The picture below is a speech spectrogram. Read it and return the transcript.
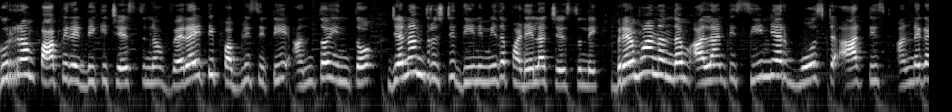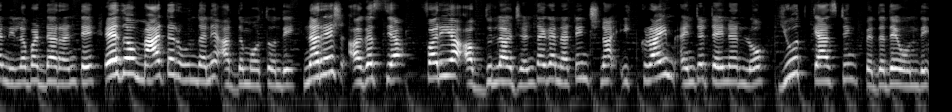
గుర్రం పాపిరెడ్డికి చేస్తున్న వెరైటీ పబ్లిసిటీ అంతో ఇంతో జనం దృష్టి దీని మీద పడేలా చేస్తుంది. బ్రహ్మానందం అలాంటి సీనియర్ మోస్ట్ ఆర్టిస్ట్ అండగా నిలబడ్డారంటే ఏదో మ్యాటర్ ఉందని అర్థమవుతుంది. నరేష్ అగస్త్య ఫరియా అబ్దుల్లా జంటగా నటించిన ఈ క్రైమ్ ఎంటర్టైనర్లో యూత్ కాస్టింగ్ పెద్దదే ఉంది.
